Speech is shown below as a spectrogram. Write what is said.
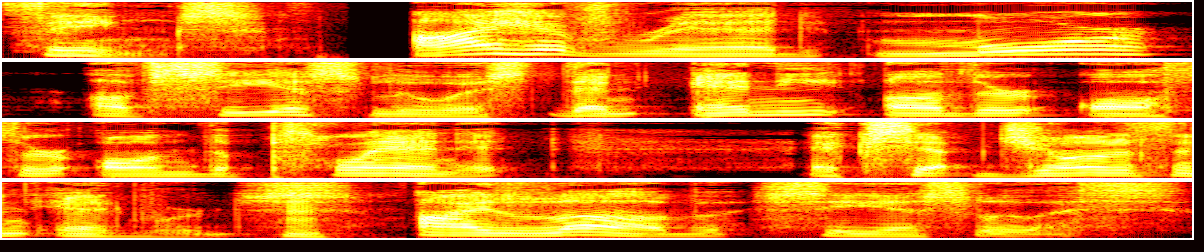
things. I have read more of C.S. Lewis than any other author on the planet except Jonathan Edwards. Hmm. I love C.S. Lewis.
